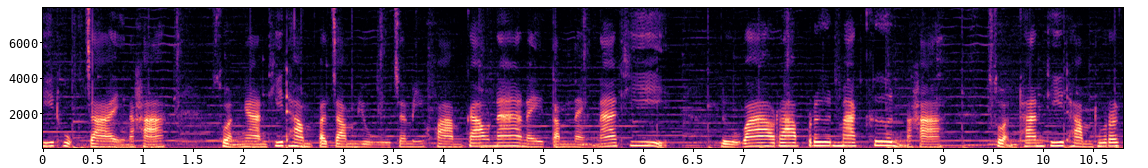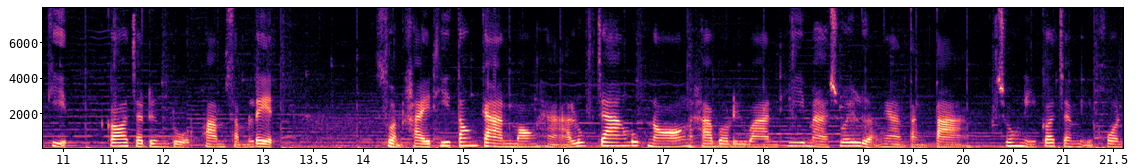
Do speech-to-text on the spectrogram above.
ที่ถูกใจนะคะ ส่วนงานที่ทำประจำอยู่จะมีความก้าวหน้าในตำแหน่งหน้าที่ หรือว่าราบรื่นมากขึ้นนะคะ ส่วนท่านที่ทำธุรกิจก็จะดึงดูดความสำเร็จ ส่วนใครที่ต้องการมองหาลูกจ้างลูกน้องนะคะ บริวารที่มาช่วยเหลืองานต่างๆ ช่วงนี้ก็จะมีคน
